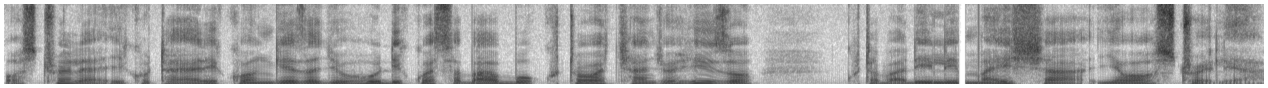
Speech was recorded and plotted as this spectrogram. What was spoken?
Australia iko tayari kuongeza juhudi kwa sababu kutoa chanjo hizo kutabadili maisha ya Waaustralia.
